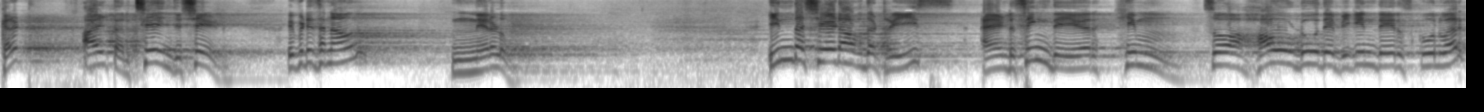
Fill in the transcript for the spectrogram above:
Correct? Alter change shade. If it is a noun neralu in the shade of the trees and sing their hymn. So how do they begin their school work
